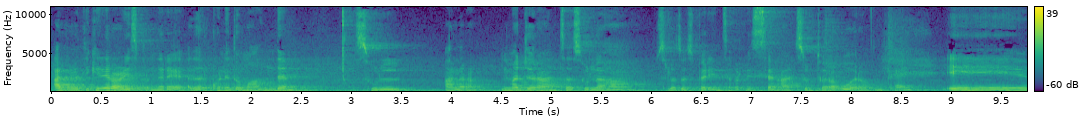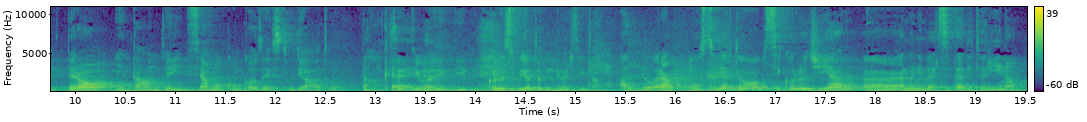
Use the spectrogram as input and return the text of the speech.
Allora ti chiederò di rispondere ad alcune domande sul, allora, in maggioranza sulla, sulla, tua esperienza professionale, sul tuo lavoro. Ok. E, però intanto iniziamo con cosa hai studiato. Ok. Se ti va di dire. Cosa hai studiato all'università? Allora, io ho studiato psicologia eh, all'Università di Torino.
